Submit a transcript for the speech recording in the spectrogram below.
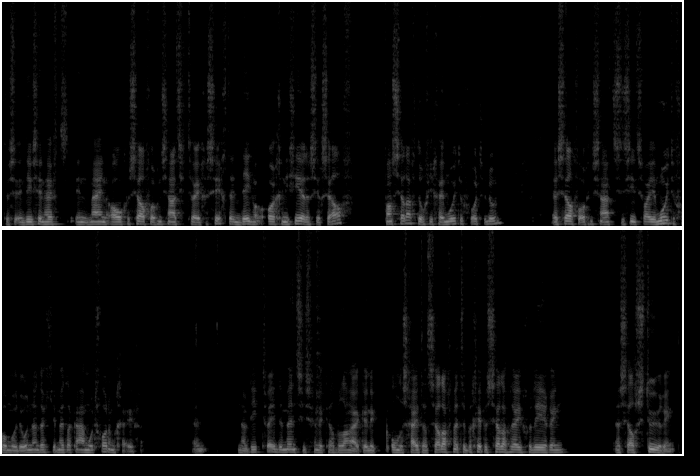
Dus in die zin heeft in mijn ogen zelforganisatie twee gezichten. Dingen organiseren zichzelf, vanzelf, daar hoef je geen moeite voor te doen. En zelforganisatie is iets waar je moeite voor moet doen en dat je met elkaar moet vormgeven. En nou, die twee dimensies vind ik heel belangrijk. En ik onderscheid dat zelf met de begrippen zelfregulering en zelfsturing. Oké,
